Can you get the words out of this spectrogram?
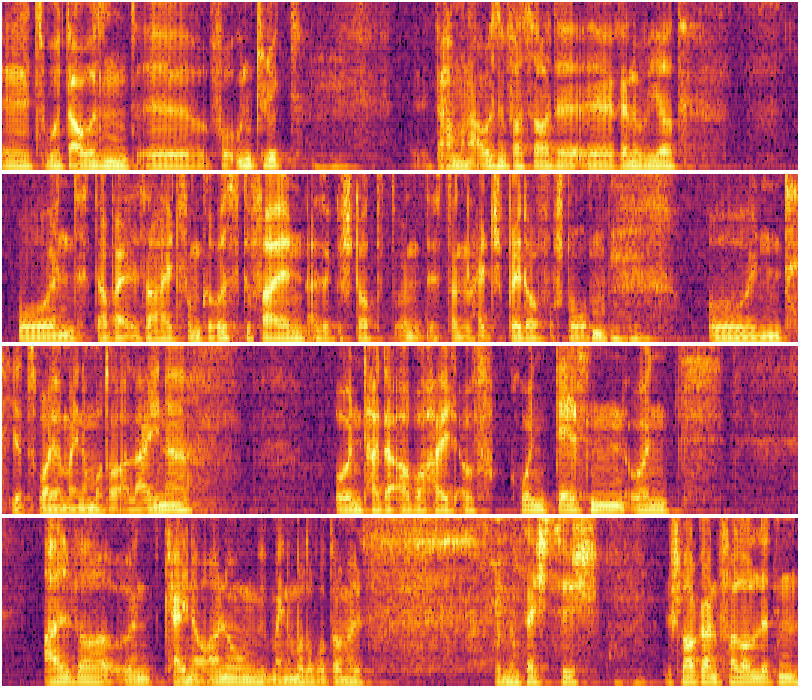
äh, 2000 äh, verunglückt. Da haben wir eine Außenfassade äh, renoviert. Und dabei ist er halt vom Gerüst gefallen, also gestürzt und ist dann halt später verstorben. Und jetzt war ja meine Mutter alleine und hatte aber halt aufgrund dessen und Alter und keine Ahnung, meine Mutter war damals 65, einen Schlaganfall erlitten.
